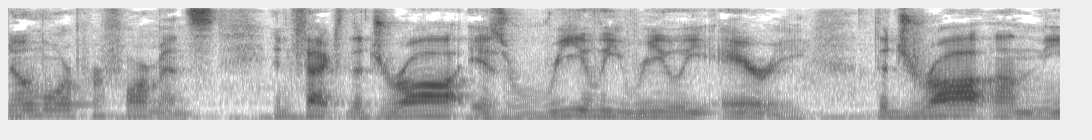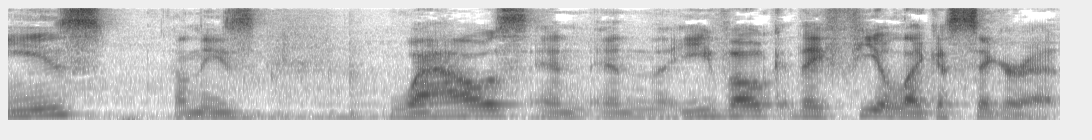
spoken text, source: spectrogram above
no more performance. In fact, the draw is really, really airy. The draw on these, on these wows and, and the Evoke, they feel like a cigarette.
